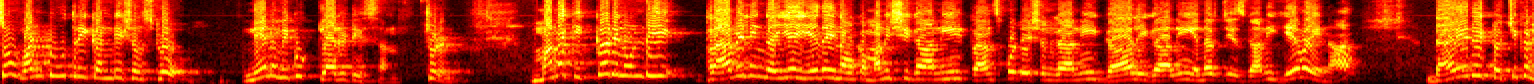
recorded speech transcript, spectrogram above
సో వన్ టూ త్రీ కండిషన్స్లో నేను మీకు క్లారిటీ ఇస్తాను. చూడండి. మనకిక్కడి నుండి ట్రావెలింగ్ అయ్యే ఏదైనా ఒక మనిషి కానీ ట్రాన్స్పోర్టేషన్ కానీ గాలి కానీ ఎనర్జీస్ కానీ ఏవైనా డైరెక్ట్ వచ్చి ఇక్కడ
